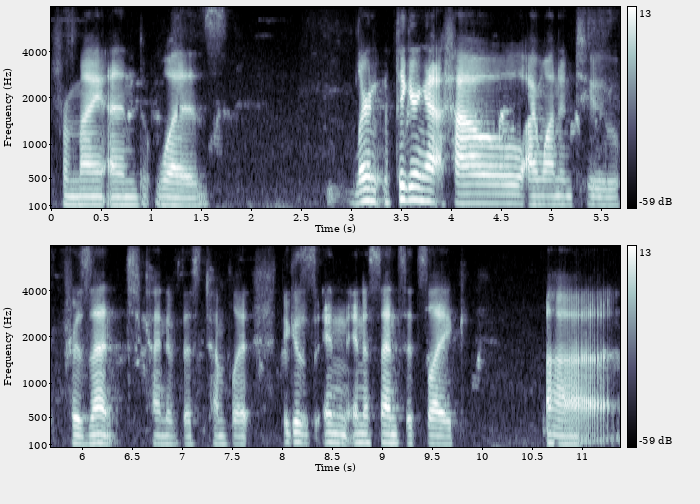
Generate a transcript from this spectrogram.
from my end was learn figuring out how I wanted to present kind of this template. Because in in a sense it's like uh,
